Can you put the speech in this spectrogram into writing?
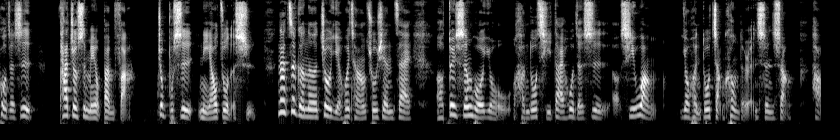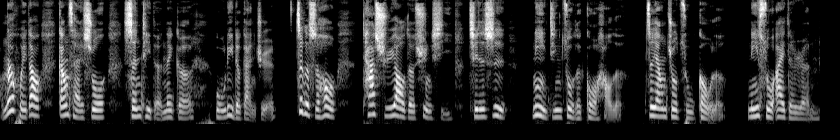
或者是他就是没有办法，就不是你要做的事。那这个呢，就也会常常出现在呃，对生活有很多期待，或者是呃，希望有很多掌控的人身上。好，那回到刚才说身体的那个无力的感觉，这个时候他需要的讯息其实是你已经做得够好了，这样就足够了。你所爱的人，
